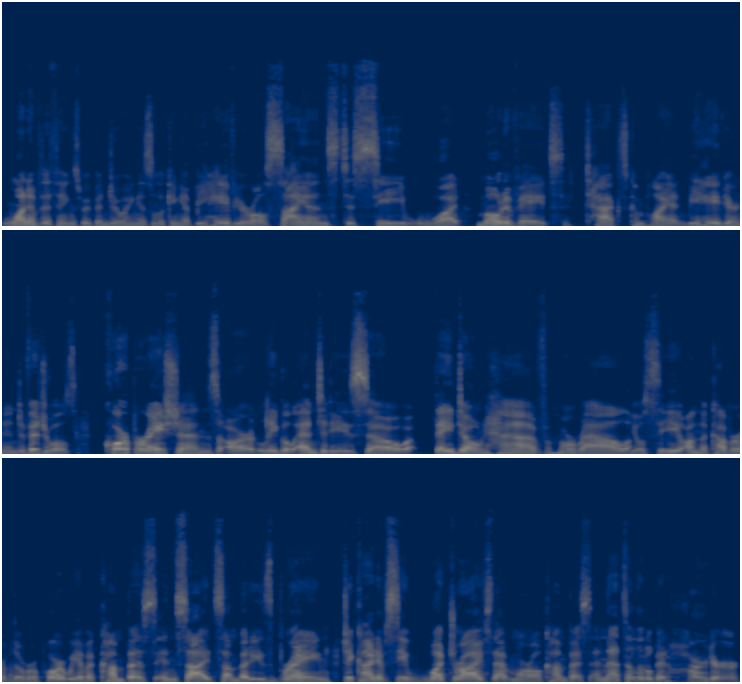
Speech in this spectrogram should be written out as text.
one of the things we've been doing is looking at behavioral science to see what motivates tax compliant behavior in individuals. Corporations are legal entities, so they don't have morale. You'll see on the cover of the report, we have a compass inside somebody's brain to kind of see what drives that moral compass. And that's a little bit harder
